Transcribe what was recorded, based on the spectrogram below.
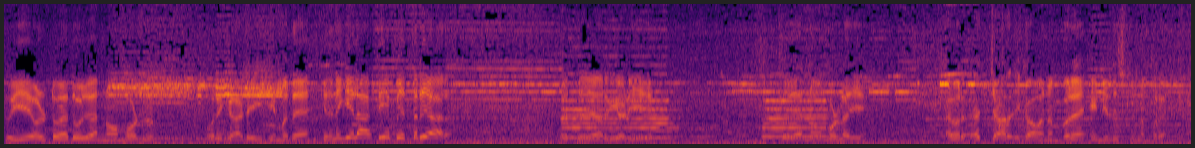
तो ये ऑल्टो है 2009 मॉडल और ये गाड़ी की कीमत है, कितने की लास्ट है? पचहत्तर हज़ार। पचहत्तर हज़ार की गाड़ी है दो हज़ार नौ मॉडल है ये। और एच चार इक्यावन नंबर है इंडियन डिस्ट्रिक्ट नंबर है।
